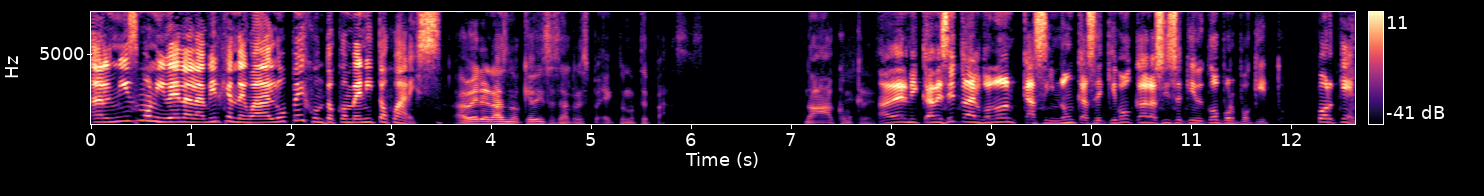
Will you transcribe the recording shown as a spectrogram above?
al mismo nivel a la Virgen de Guadalupe junto con Benito Juárez. A ver, Erasno, ¿qué dices al respecto? No te pases. No, ¿cómo crees? A ver, mi cabecita de algodón casi nunca se equivoca, ahora sí se equivocó por poquito. ¿Por qué?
